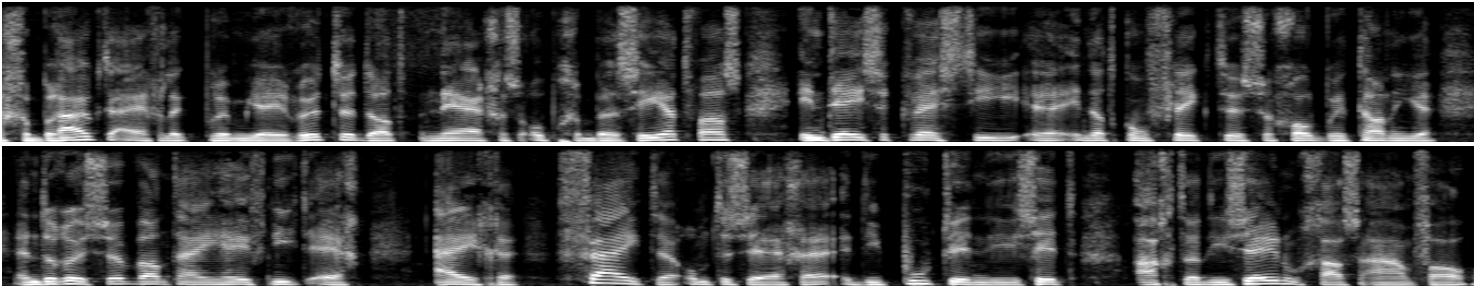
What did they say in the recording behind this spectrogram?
gebruikte eigenlijk premier Rutte dat nergens op gebaseerd was... in deze kwestie, uh, in dat conflict tussen Groot-Brittannië en de Russen. Want hij heeft niet echt eigen feiten om te zeggen... die Poetin die zit achter die zenuwgasaanval.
